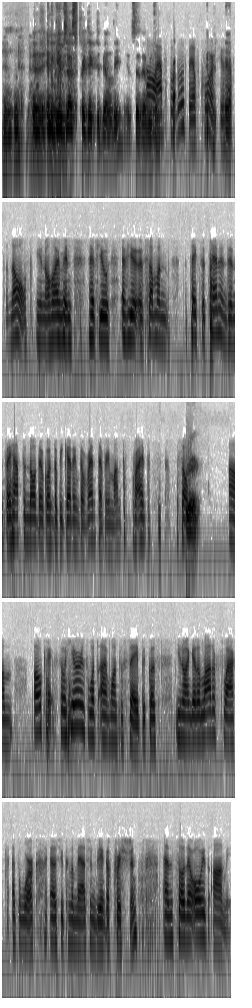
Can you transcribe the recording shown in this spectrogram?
Mm-hmm. And, it gives us predictability, so that we oh, can. absolutely, of course, you have to know. You know, I mean, if you if you if someone takes a tenant and they have to know they're going to be getting the rent every month, right? So, Correct. Um, okay, so here is what I want to say because you know I get a lot of flack at work, as you can imagine, being a Christian, and so they're always on me.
